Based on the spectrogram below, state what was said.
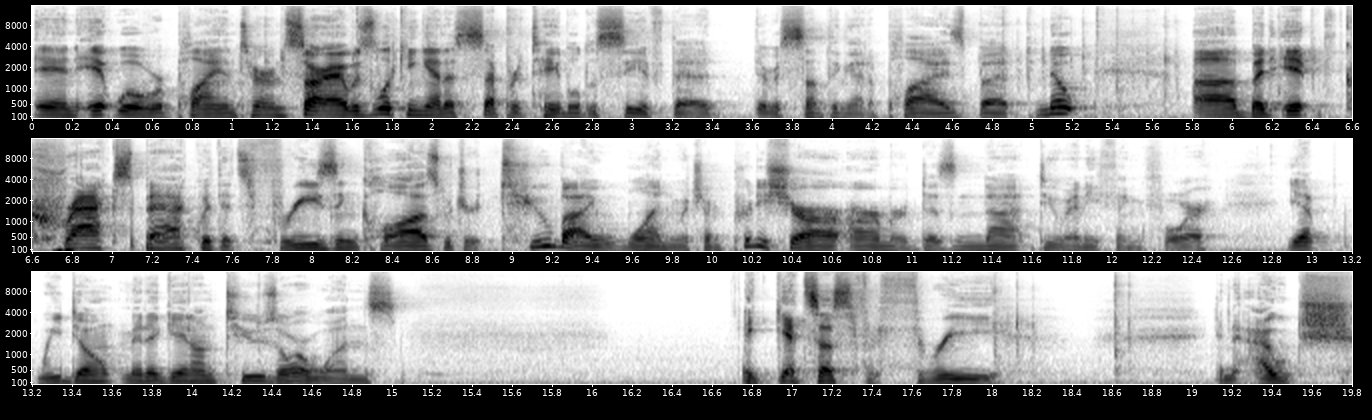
And it will reply in turn. Sorry, I was looking at a separate table to see if the, there was something that applies, but nope. Uh, but it cracks back with its freezing claws, which are two by one, which I'm pretty sure our armor does not do anything for. Yep, we don't mitigate on twos or ones. It gets us for three. And ouch.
